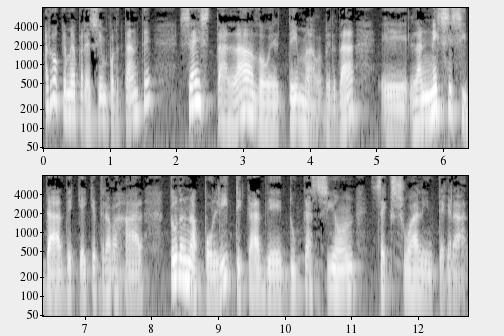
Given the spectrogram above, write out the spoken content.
algo que me parecido importante, se ha instalado el tema, ¿verdad? Eh, la necesidad de que hay que trabajar toda una política de educación sexual integral.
